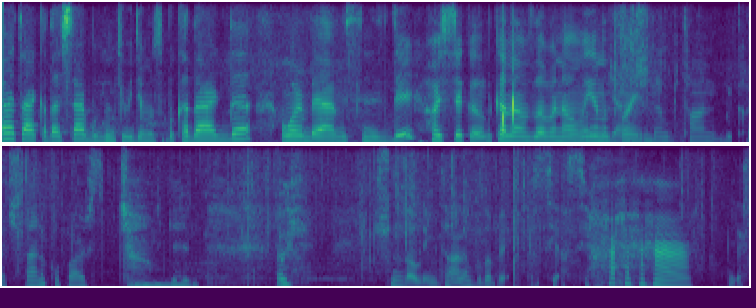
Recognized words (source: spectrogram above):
Evet arkadaşlar bugünkü videomuz bu kadardı. Umarım beğenmişsinizdir. Hoşçakalın. Kanalımıza abone olmayı unutmayın. Yanlışlıkla bir tane birkaç tane koparacağım. Gel. Ay. Şunu da alayım bir tane. Bu da bir siyah siyah. yes.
